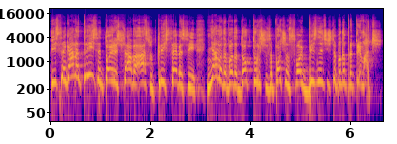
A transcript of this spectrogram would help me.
И сега на 30 той решава, аз открих себе си, няма да бъда доктор, ще започна свой бизнес и ще бъда предприемач.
